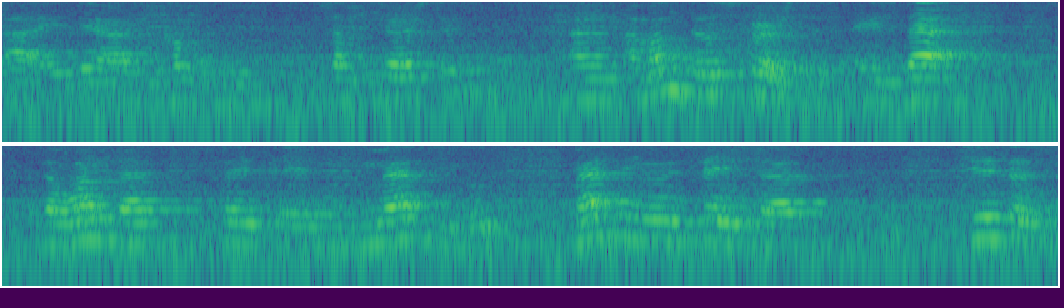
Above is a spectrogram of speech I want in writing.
Uh, they are in common with some verses, and among those verses is that the one that says in Matthew. Matthew says that Jesus,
